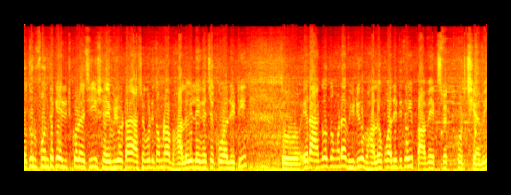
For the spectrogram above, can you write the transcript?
নতুন ফোন থেকে এডিট করেছি, সেই ভিডিওটা আশা করি তোমরা ভালোই লেগেছে কোয়ালিটি তো এর আগেও তোমরা ভিডিও ভালো কোয়ালিটিতেই পাবে এক্সপেক্ট করছি আমি।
